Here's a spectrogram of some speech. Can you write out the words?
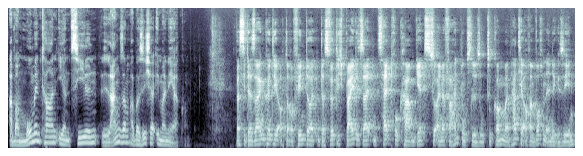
aber momentan ihren Zielen langsam aber sicher immer näher kommt. Was Sie da sagen, könnte ja auch darauf hindeuten, dass wirklich beide Seiten Zeitdruck haben, jetzt zu einer Verhandlungslösung zu kommen. Man hat ja auch am Wochenende gesehen,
